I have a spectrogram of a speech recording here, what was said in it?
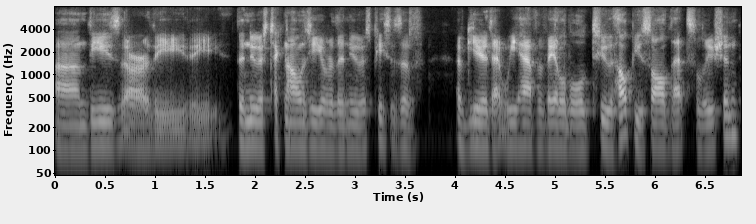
um, these are the, the, the newest technology or the newest pieces of, of gear that we have available to help you solve that solution.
